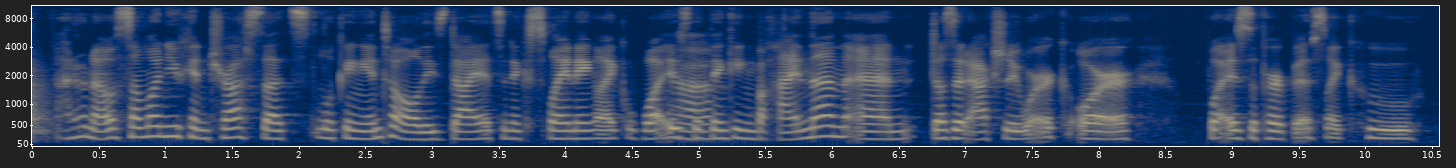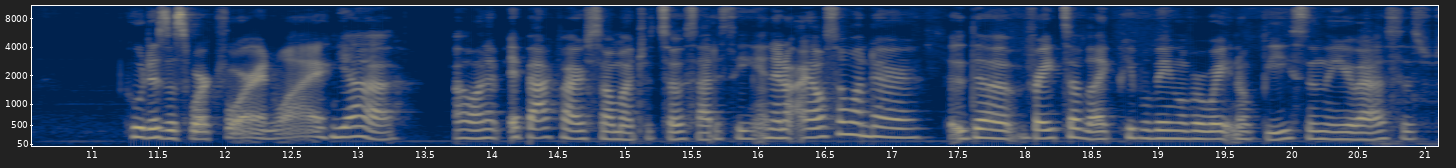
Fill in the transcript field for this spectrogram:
I don't know, someone you can trust that's looking into all these diets and explaining like what is the thinking behind them and does it actually work or what is the purpose? Like who, who does this work for and why? Yeah. Oh, and it, it backfires so much. It's so sad to see. And then I also wonder the rates of like people being overweight and obese in the US is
